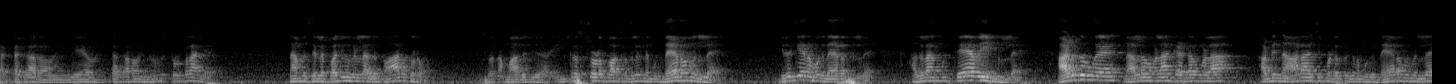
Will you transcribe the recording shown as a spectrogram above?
கட்டக்காரம் இங்கே கட்டக்காரம் இன்னொன்று சொல்கிறாங்க நம்ம சில பதிவுகளில் அதை பார்க்குறோம். ஸோ நம்ம அதுக்கு இன்ட்ரெஸ்ட்டோடு பார்க்குறதுல நமக்கு நேரம் இல்லை. இதுக்கே நமக்கு நேரம் இல்லை. அதெல்லாம் நமக்கு தேவையும் இல்லை. அடுத்தவங்க நல்லவங்களா கெட்டவங்களா அப்படின்னு ஆராய்ச்சி பண்ணுறதுக்கு நமக்கு நேரமும் இல்லை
